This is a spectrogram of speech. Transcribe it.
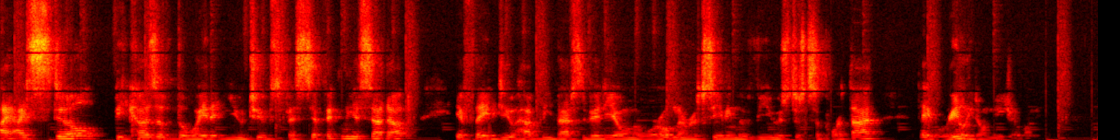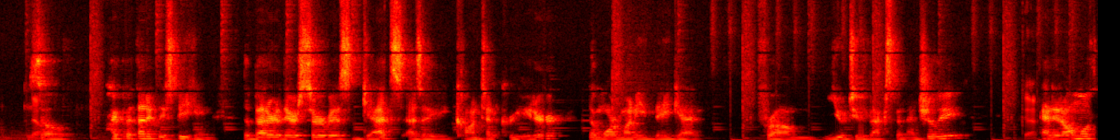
I, I still, because of the way that YouTube specifically is set up, if they do have the best video in the world and they're receiving the views to support that, they really don't need your money. No. So, hypothetically speaking, the better their service gets as a content creator, the more money they get from YouTube exponentially. Okay. And it almost,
